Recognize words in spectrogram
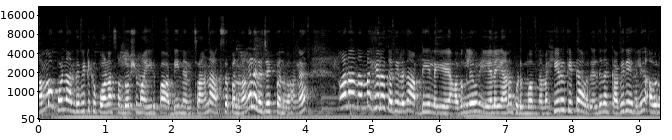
நம்ம பொண்ணு அந்த வீட்டுக்கு போனால் சந்தோஷமாக இருப்பா அப்படின்னு நினச்சாங்கன்னா அக்செப்ட் பண்ணுவாங்க இல்லை ரிஜெக்ட் பண்ணுவாங்க. ஆனால் நம்ம ஹீரோ கதையில் தான் அப்படி இல்லையே. அவங்களே ஒரு ஏழையான குடும்பம். நம்ம ஹீரோ கிட்ட அவர் எழுதின கவிதைகளையும் அவர்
